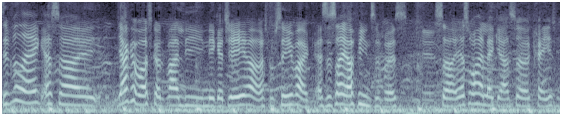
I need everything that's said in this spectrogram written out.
det ved jeg ikke. Altså, jeg kan også godt bare lide Nick og Jay og Rasmus Sebak. Altså, så er jeg fint tilfreds. Så jeg tror heller ikke, jeg er så kredsen.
